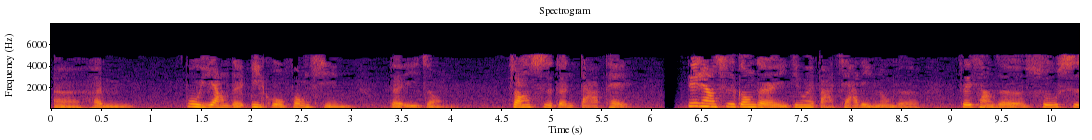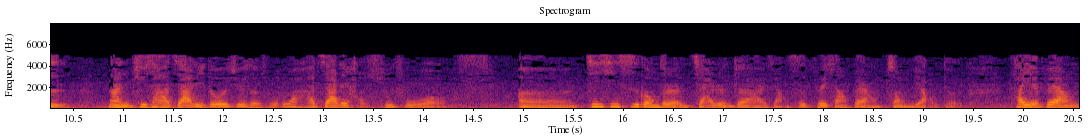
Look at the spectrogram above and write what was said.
嗯，很不一样的异国风情的一种装饰跟搭配。月亮四宫的人一定会把家里弄得。非常的舒适，那你去他家里都会觉得说，哇，他家里好舒服哦。呃，金星四宫的人，家人对他来讲是非常非常重要的，他也非常，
